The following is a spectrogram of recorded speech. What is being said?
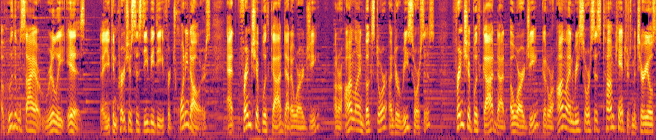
of who the Messiah really is. Now, you can purchase this DVD for $20 at friendshipwithgod.org on our online bookstore under Resources, friendshipwithgod.org. Go to our online resources, Tom Cantor's materials,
